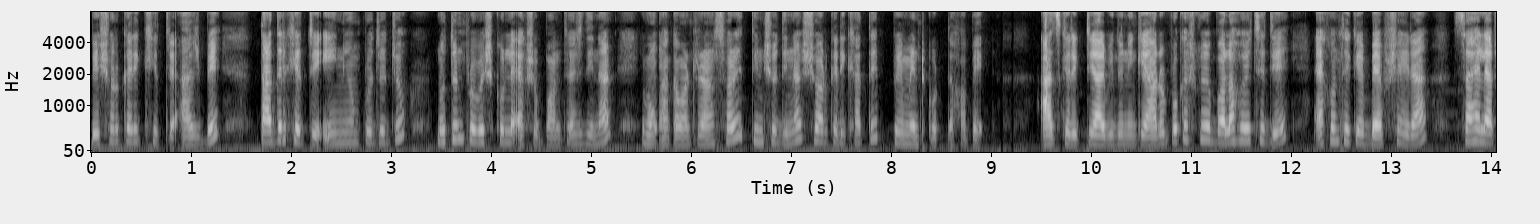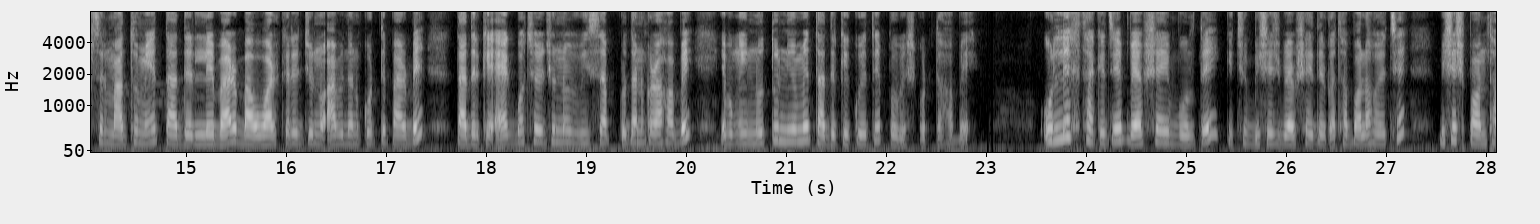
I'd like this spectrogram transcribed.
বেসরকারি ক্ষেত্রে আসবে, তাদের ক্ষেত্রে এই নিয়ম প্রযোজ্য। নতুন প্রবেশ করলে একশো পঞ্চাশ দিনার এবং আকামা ট্রান্সফারে তিনশো দিনার সরকারি খাতে পেমেন্ট করতে হবে। আজকের একটি আবেদনীকে আরও প্রকাশ করে বলা হয়েছে যে, এখন থেকে ব্যবসায়ীরা সাহেল অ্যাপসের মাধ্যমে তাদের লেবার বা ওয়ার্কারের জন্য আবেদন করতে পারবে। তাদেরকে এক বছরের জন্য ভিসা প্রদান করা হবে এবং এই নতুন নিয়মে তাদেরকে কুয়েতে প্রবেশ করতে হবে। উল্লেখ থাকে যে ব্যবসায়ী বলতে কিছু বিশেষ ব্যবসায়ীদের কথা বলা হয়েছে, বিশেষ পন্থা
